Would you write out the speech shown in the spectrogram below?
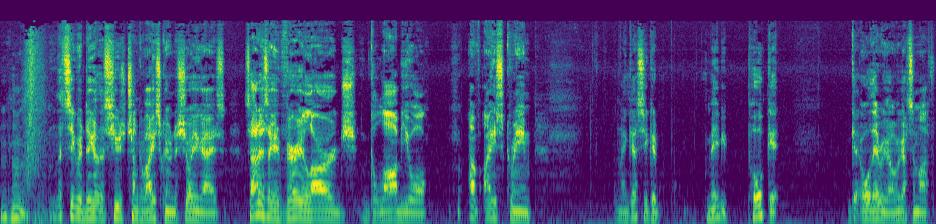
Mm -hmm. Let's see if we dig out this huge chunk of ice cream to show you guys. So that is a very large globule of ice cream. And I guess you could maybe poke it. Get oh, there we go. We got some off.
